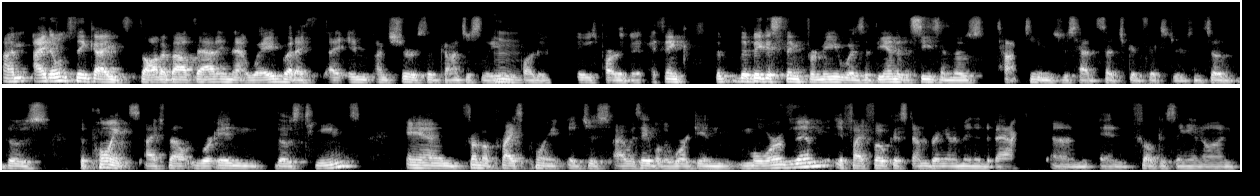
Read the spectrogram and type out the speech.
I'm. I don't think I thought about that in that way, but I, I am sure subconsciously mm. it was hmm. part of it was part of it. I think the the biggest thing for me was at the end of the season, those top teams just had such good fixtures, and so those the points I felt were in those teams and from a price point it just i was able to work in more of them if i focused on bringing them in in the back um, and focusing in on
